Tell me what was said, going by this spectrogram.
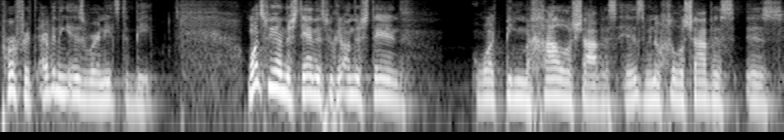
perfect. Everything is where it needs to be. Once we understand this, we can understand what being Mechal Shabbos is. We know Chil Shabbos is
